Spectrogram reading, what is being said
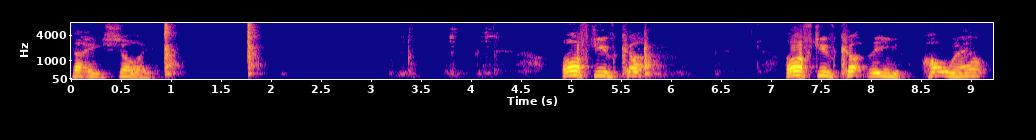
that each side. After you've cut, after you've cut the hole out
